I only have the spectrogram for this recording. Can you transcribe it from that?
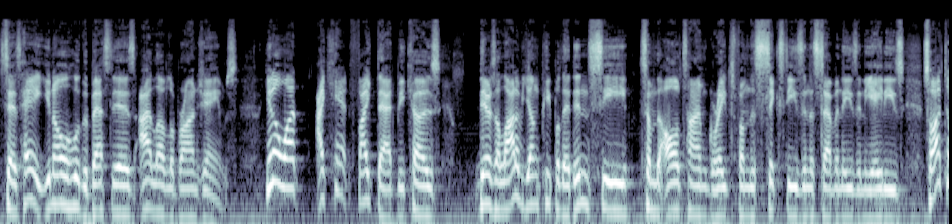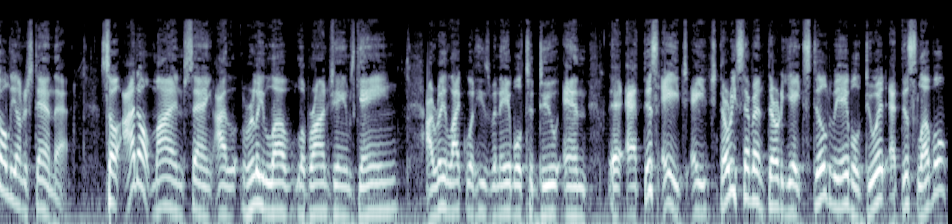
says, hey, you know who the best is? I love LeBron James. You know what? I can't fight that because there's a lot of young people that didn't see some of the all time greats from the 60s and the 70s and the 80s. So I totally understand that. So I don't mind saying I really love LeBron James' game. I really like what he's been able to do. And at this age, age 37, 38, still to be able to do it at this level,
